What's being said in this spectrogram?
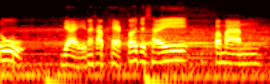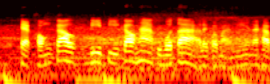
ตู้ใหญ่นะครับ แพ็กก็จะใช้ประมาณแพ็กของ9 DC 95 Kubota อะไรประมาณนี้นะครับ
